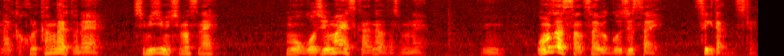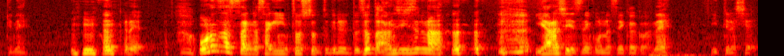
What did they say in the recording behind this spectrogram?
ーなんかこれ考えるとねしみじみしますね。もう50前ですからね私もね。うん。小野里さんそういえば50歳過ぎたんでしたっけね。なんかね小野里さんが先に年取ってくれるとちょっと安心するな。いやらしいですねこんな性格はね。いってらっしゃい。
